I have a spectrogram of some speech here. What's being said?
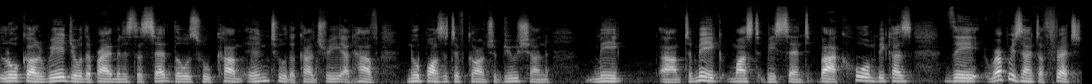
local radio, the Prime Minister said those who come into the country and have no positive contribution make um, to make must be sent back home because they represent a threat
